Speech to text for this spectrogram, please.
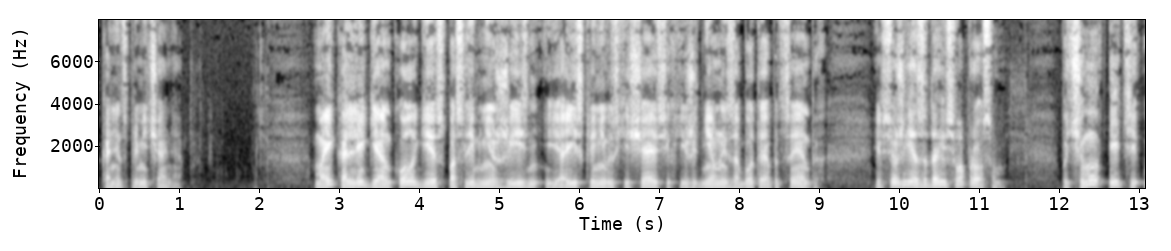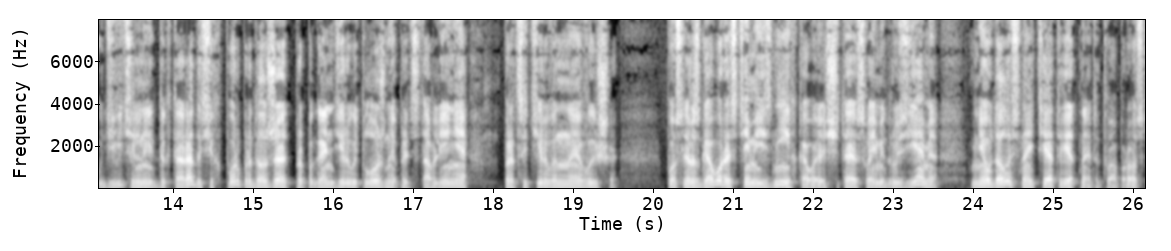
Конец примечания. Мои коллеги-онкологи спасли мне жизнь, и я искренне восхищаюсь их ежедневной заботой о пациентах. И все же я задаюсь вопросом, почему эти удивительные доктора до сих пор продолжают пропагандировать ложное представление, процитированное выше – После разговора с теми из них, кого я считаю своими друзьями, мне удалось найти ответ на этот вопрос,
